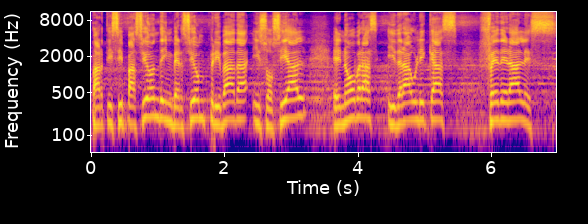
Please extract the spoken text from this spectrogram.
participación de inversión privada y social en obras hidráulicas federales.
